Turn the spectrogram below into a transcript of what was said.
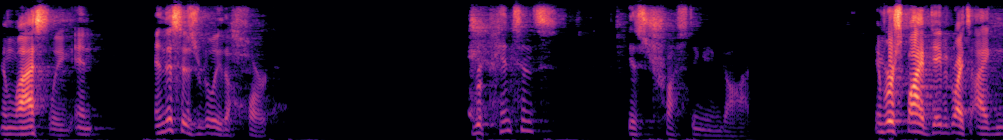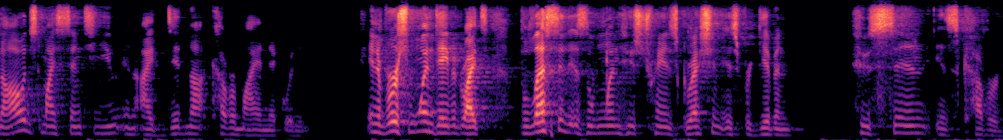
And lastly, and, and this is really the heart repentance is trusting in God. In verse 5, David writes, I acknowledged my sin to you, and I did not cover my iniquity. And in verse 1, David writes, Blessed is the one whose transgression is forgiven, whose sin is covered.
